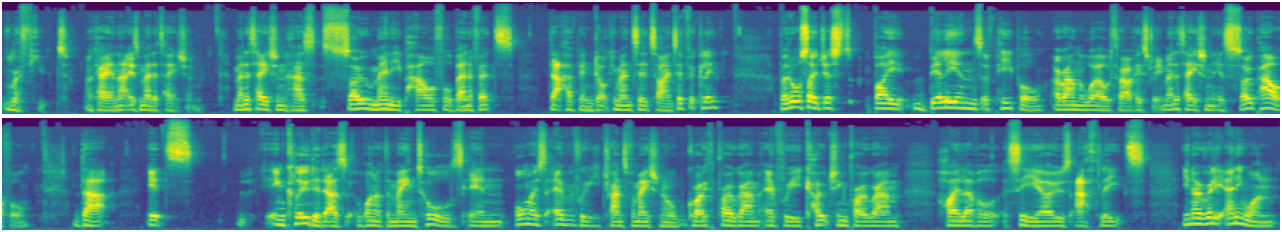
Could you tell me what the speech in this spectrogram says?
refute. Okay, and that is meditation. Meditation has so many powerful benefits that have been documented scientifically but also just by billions of people around the world throughout history. Meditation is so powerful that it's included as one of the main tools in almost every transformational growth program, every coaching program, high level CEOs, athletes. You know, really anyone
